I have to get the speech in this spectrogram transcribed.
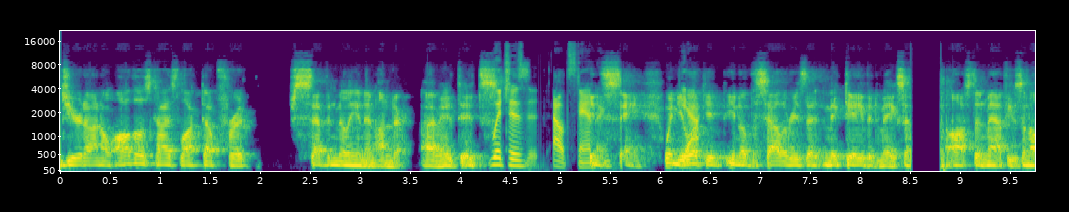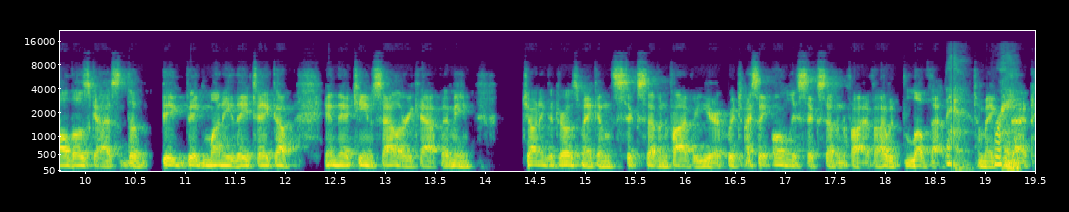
Giordano, all those guys locked up for seven million and under. I mean, it, it's which is outstanding, insane when you yeah. look at you know the salaries that McDavid makes Auston Matthews and all those guys, the big big money they take up in their team salary cap. I mean. Johnny Gaudreau's making six seven five a year, which I say only six seven five. I would love that to make right. that,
